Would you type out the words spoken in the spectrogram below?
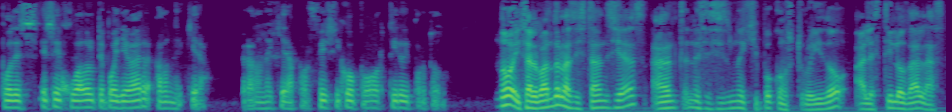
puedes, ese jugador te puede llegar a donde quiera, pero a donde quiera, por físico, por tiro y por todo. No, y salvando las distancias, Ant necesita un equipo construido al estilo Dallas.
